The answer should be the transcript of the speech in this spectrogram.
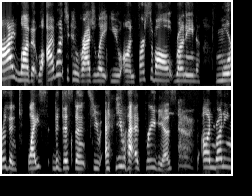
I love it. Well, I want to congratulate you on, first of all, running – more than twice the distance you you had previous on running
